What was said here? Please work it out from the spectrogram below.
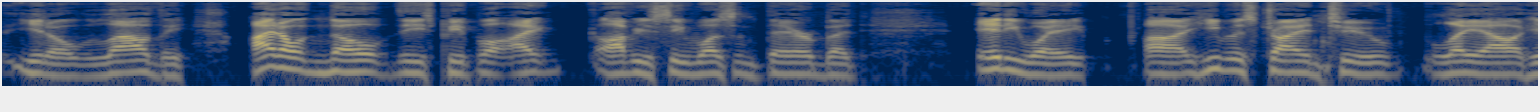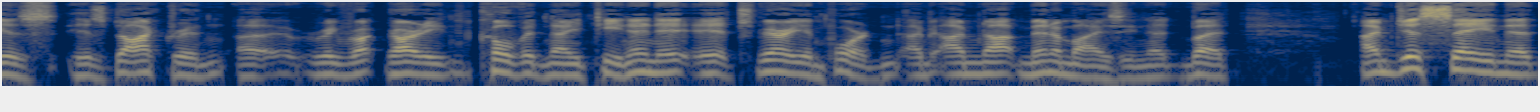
you know, loudly. I don't know these people. I obviously wasn't there, but anyway, uh, he was trying to lay out his his doctrine uh, regarding COVID nineteen, and it, it's very important. I'm, I'm not minimizing it, but I'm just saying that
